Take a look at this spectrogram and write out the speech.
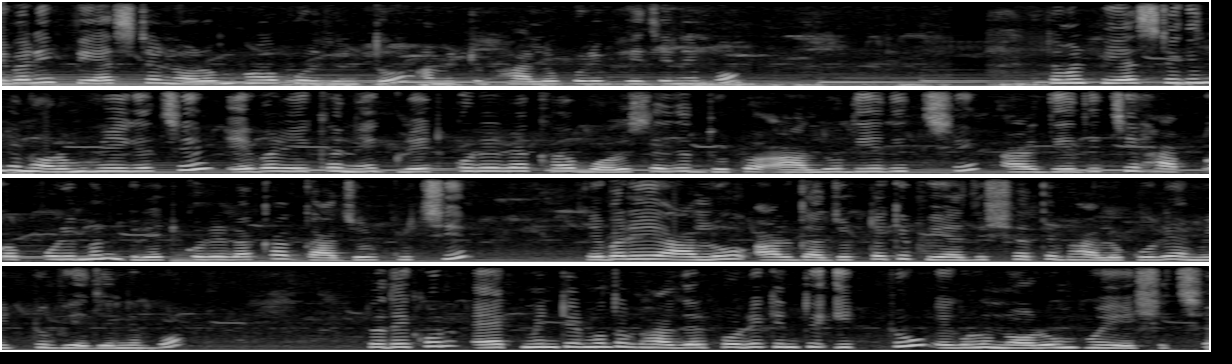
এবার এই পেঁয়াজটা নরম হওয়া পর্যন্ত আমি একটু ভালো করে ভেজে নেব। তোমার পেঁয়াজটা কিন্তু নরম হয়ে গেছে। এবার এখানে গ্রেট করে রাখা বড় সাইজের দুটো আলু দিয়ে দিচ্ছি। আর দিয়ে দিচ্ছি হাফ কাপ পরিমাণ গ্রেট করে রাখা গাজর কুচি। এবার এই আলু আর গাজরটাকে পেঁয়াজের সাথে ভালো করে আমি একটু ভেজে নেব। তো দেখুন, এক মিনিটের মতো ভাজার পরে কিন্তু একটু এগুলো নরম হয়ে এসেছে।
